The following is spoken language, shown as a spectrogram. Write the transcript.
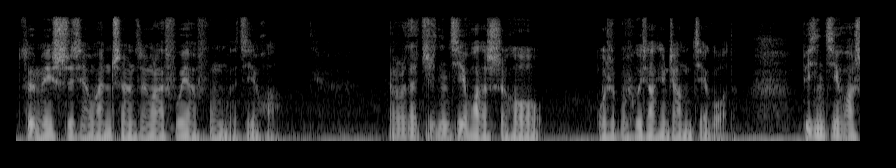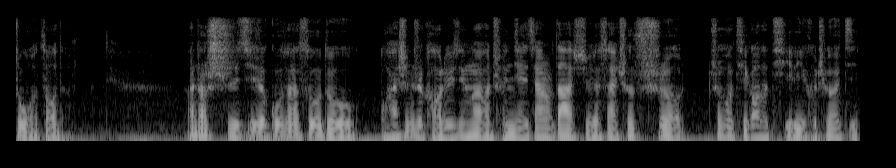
最没实现完成、最用来敷衍父母的计划。要是在制定计划的时候，我是不会相信这样的结果的。毕竟计划是我做的，按照实际的估算速度，我还甚至考虑进了纯洁加入大学赛车社之后提高的体力和车技。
